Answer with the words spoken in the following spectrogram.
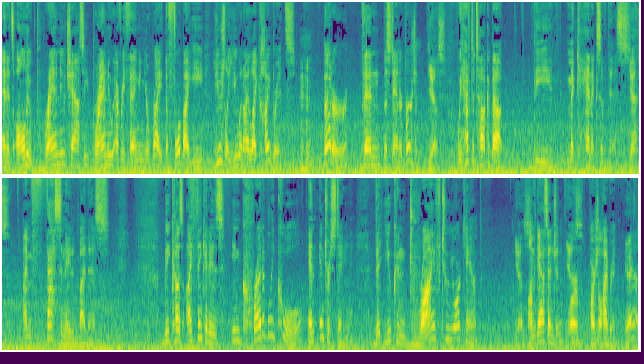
and it's all new, brand new chassis, brand new everything. And you're right, the 4xE, usually you and I like hybrids Mm-hmm. better than the standard version. Yes. We have to talk about the mechanics of this. Yes. I'm fascinated by this because I think it is incredibly cool and interesting that you can drive to your camp Yes. on the gas engine Yes. or partial hybrid yeah.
